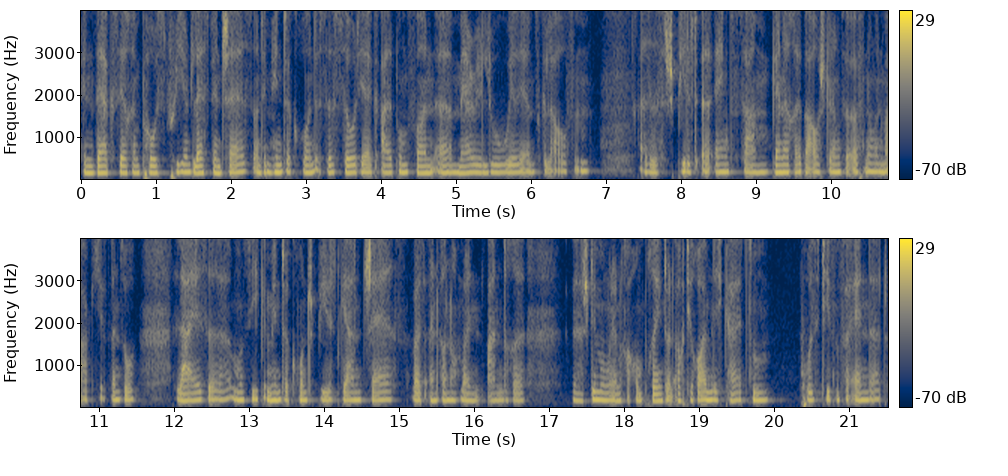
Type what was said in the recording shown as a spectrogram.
den Werkserien Post Pre und Lesbian Jazz und im Hintergrund ist das Zodiac-Album von äh, Mary Lou Williams gelaufen. Also es spielt äh, eng zusammen. Generell bei Ausstellungseröffnungen mag ich es, wenn so leise Musik im Hintergrund spielt, gern Jazz, weil es einfach nochmal eine andere äh, Stimmung in den Raum bringt und auch die Räumlichkeit zum Positiven verändert.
